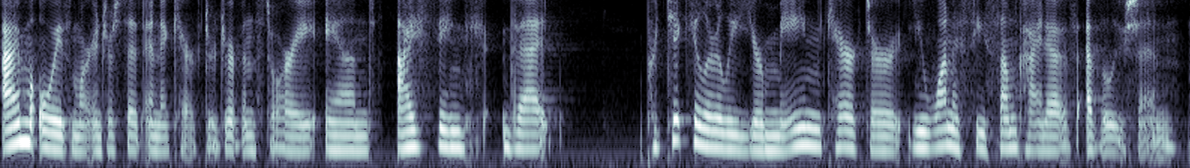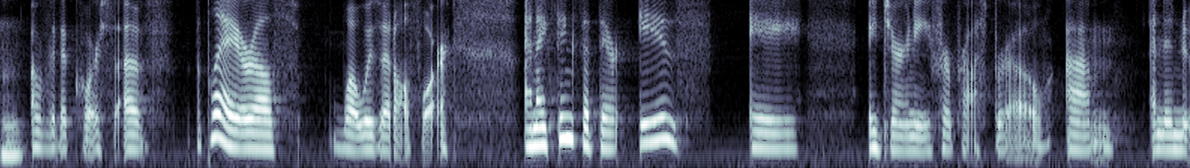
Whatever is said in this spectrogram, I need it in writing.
I'm always more interested in a character driven story. And I think that particularly your main character, you want to see some kind of evolution over the course of the play, or else what was it all for? And I think that there is a a journey for Prospero, um, and an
